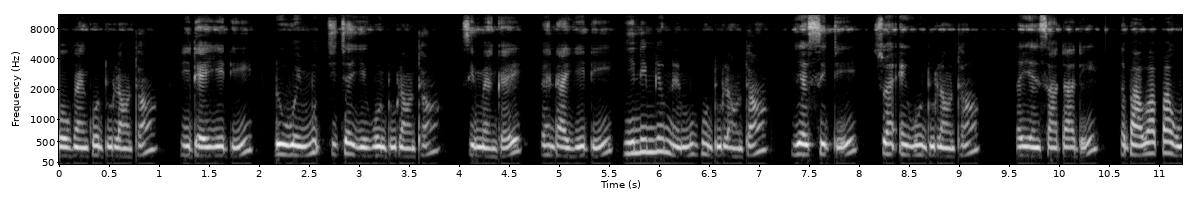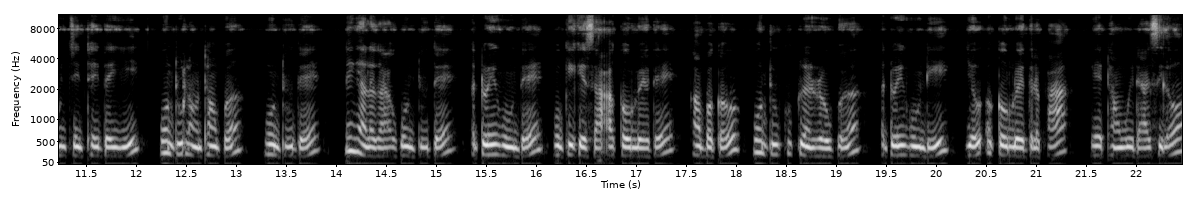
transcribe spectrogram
ကုတ်ကန်ကွန်တူလောင်ထောင်း ဒီတဲ့ရည်ဒီလူဝင်မှုကြီးကြပ်ရေးကွန်တူလောင်ထောင်းစီမံကိန်းဗန်ဒါရည်ဒီညီနီမြုပ်နယ်မှုကွန်တူလောင်ထောင်းရက်စစ်တီစွမ်းအင်ကွန်တူလောင်ထောင်းတယန်စာတာဒီတဘာဝပတ်ဝန်းကျင်ထိတဲ့ရေးကွန်တူလောင်ထောင်းပဝန်တူတဲ့နိုင်ငံလကဝန်တူတဲ့အတွင်းဝန်တဲ့ဝန်ကိကေစာအကုတ်လွဲတဲ့ကောင်ပကုတ်ဝန်တူကုကရန်ရုပ်ပအတွင်းဝန်ဒီရုပ်အကုတ်လွဲတဲ့ဖာရဲထောင်းဝေတာစီလော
